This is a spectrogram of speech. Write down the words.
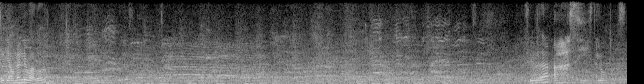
Sería un elevador. Sí, ¿verdad? Ah, sí, está el botoncito.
